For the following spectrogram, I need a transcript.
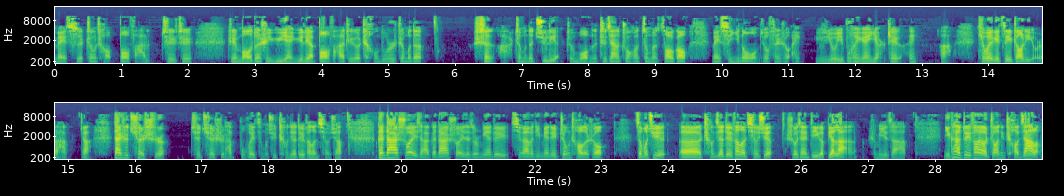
每次争吵爆发这这这矛盾是愈演愈烈，爆发的这个程度是这么的深啊，这么的剧烈，这我们的之间的状况这么糟糕，每次一弄我们就分手，哎，有有一部分原因也是这个，哎啊，挺会给自己找理由的哈啊，但是确实。确确实，他不会怎么去承接对方的情绪啊。跟大家说一下，跟大家说一下，就是面对情感问题、面对争吵的时候，怎么去呃承接对方的情绪。首先，第一个，别懒，什么意思啊？你看对方要找你吵架了，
